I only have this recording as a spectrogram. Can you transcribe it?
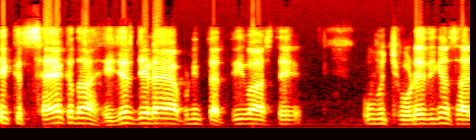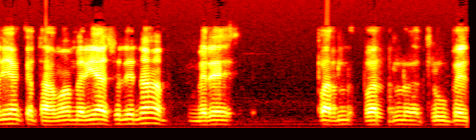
ਇੱਕ ਸਹਿਕ ਦਾ ਹਿਜਰ ਜਿਹੜਾ ਹੈ ਆਪਣੀ ਧਰਤੀ ਵਾਸਤੇ ਉਹ ਵਿਛੋੜੇ ਦੀਆਂ ਸਾਰੀਆਂ ਕਥਾਵਾਂ ਮੇਰੀਆਂ ਇਸ ਵੇਲੇ ਨਾ ਮੇਰੇ ਪਰਲ ਪਰਲ ਥਰੂ ਪੇ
